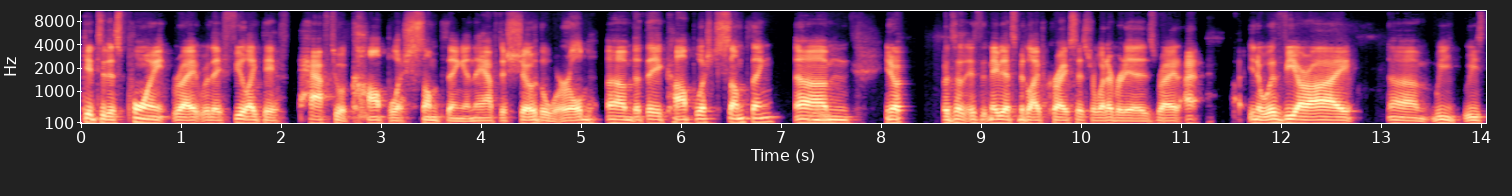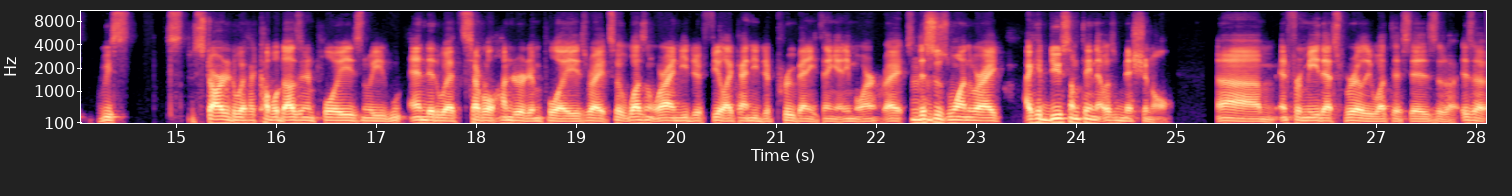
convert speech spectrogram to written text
get to this point, right, where they feel like they have to accomplish something and they have to show the world um, that they accomplished something. Mm-hmm. Um. You know, it's, a, it's, maybe that's midlife crisis or whatever it is, right? I, you know, with VRI, um, we we we started with a couple dozen employees and we ended with several hundred employees, right? So it wasn't where I needed to feel like I needed to prove anything anymore, right? So mm-hmm. this is one where I I could do something that was missional, um, and for me, that's really what this is is a,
